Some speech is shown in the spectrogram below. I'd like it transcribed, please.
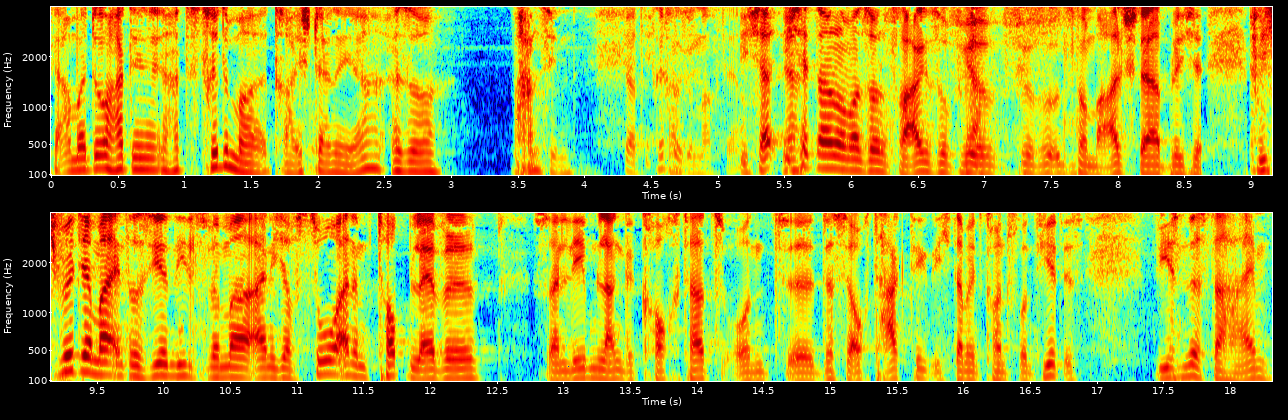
Der Amador hat, den, hat das dritte Mal drei Sterne, ja? Also, Wahnsinn. Der hat Drittel gemacht, ja. Ich, ich hätte auch noch mal so eine Frage so für, für, für uns Normalsterbliche. Mich würde ja mal interessieren, Nils, wenn man eigentlich auf so einem Top-Level sein Leben lang gekocht hat und äh, das ja auch tagtäglich damit konfrontiert ist. Wie ist denn das daheim?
